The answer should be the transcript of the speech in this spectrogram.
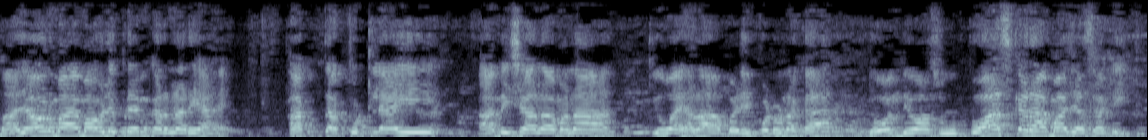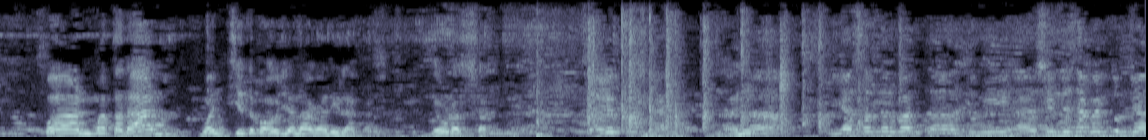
माझ्यावर मायमावली प्रेम करणारी आहे. फक्त कुठल्याही आमिषाला म्हणा किंवा ह्याला बळी पडू नका. दोन दिवस उपवास करा माझ्यासाठी. पण मतदान वंचित बहुजन आघाडीला करा. एवढंच सांगतो. प्रश्न आणि या संदर्भात तुम्ही शिंदे साहेबांनी तुमच्या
